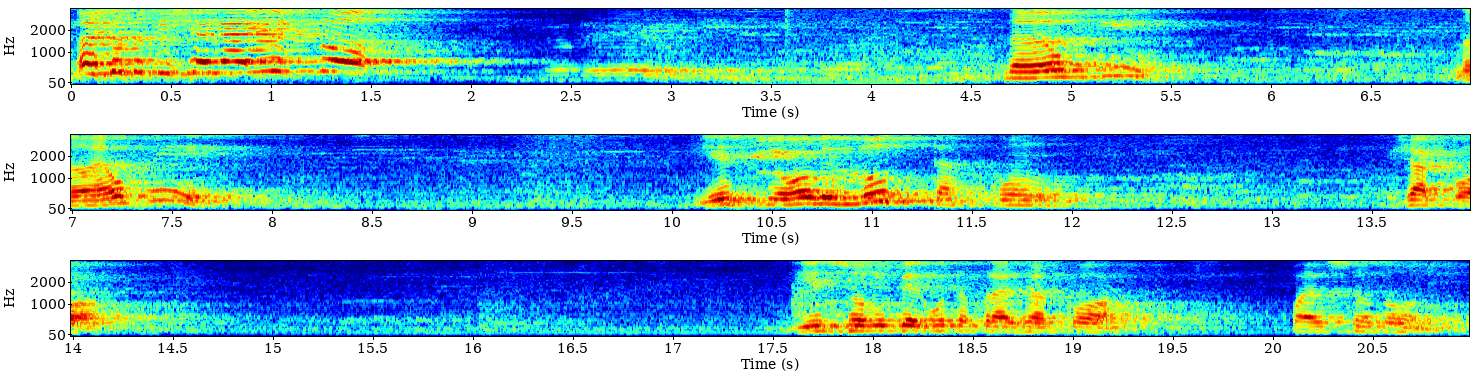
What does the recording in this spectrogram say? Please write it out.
Nós temos que chegar a isso. Não é o fim. Não é o fim. E esse homem luta com Jacó. E esse homem pergunta para Jacó: Qual é o seu nome?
